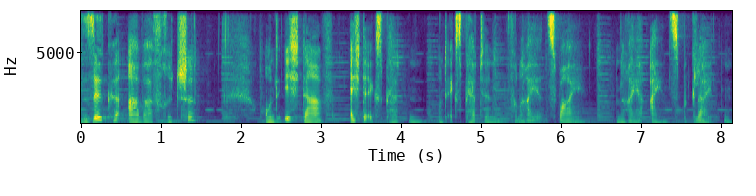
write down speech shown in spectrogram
Silke Ava Fritsche und ich darf echte Experten und Expertinnen von Reihe 2 und Reihe 1 begleiten.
